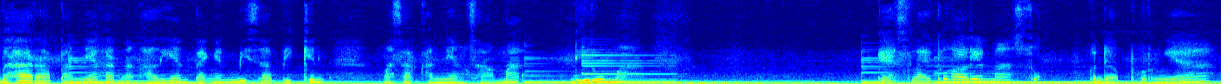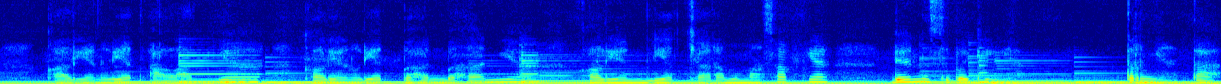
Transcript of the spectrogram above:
Berharapannya karena kalian pengen bisa bikin masakan yang sama di rumah. Oke, setelah itu kalian masuk ke dapurnya, kalian lihat alatnya, kalian lihat bahan-bahannya, kalian lihat cara memasaknya, dan sebagainya. Ternyata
